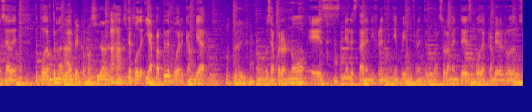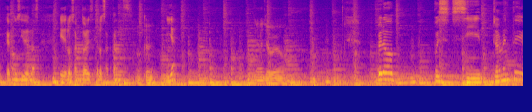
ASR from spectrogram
O sea, de, de poderte Ah, mover. de capacidad. Ajá, de poder, y aparte de poder cambiar. Ok. O sea, pero no es el estar en diferente tiempo y en diferente lugar. Solamente es poder cambiar el rol de los objetos y de las y de los actores y de los actantes. Ok. Y ya. Ya, ya veo. Pero, pues, si realmente.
